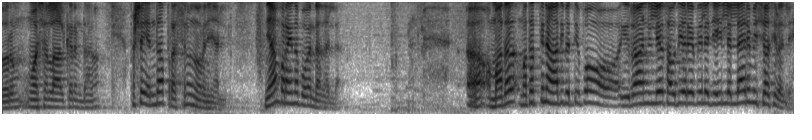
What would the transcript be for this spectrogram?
വെറും മോശമുള്ള ആൾക്കാരുണ്ടാവാം. പക്ഷേ എന്താ പ്രശ്നം എന്ന് പറഞ്ഞാൽ ഞാൻ പറയുന്ന പോയിന്റ് അതല്ല. മത മതത്തിന് ആധിപത്യം ഇപ്പോൾ ഇറാനിലെ സൗദി അറേബ്യയിലെ ജയിലിൽ എല്ലാവരും വിശ്വാസികളല്ലേ?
